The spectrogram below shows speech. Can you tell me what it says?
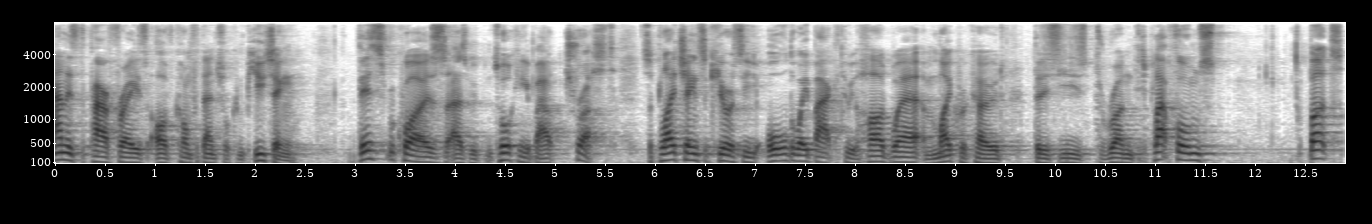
and is the paraphrase of confidential computing. This requires, as we've been talking about, trust, supply chain security all the way back through the hardware and microcode that is used to run these platforms. But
